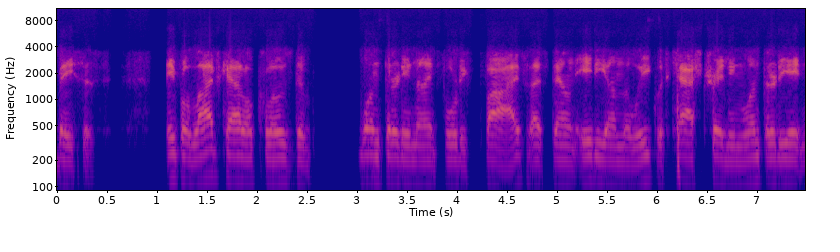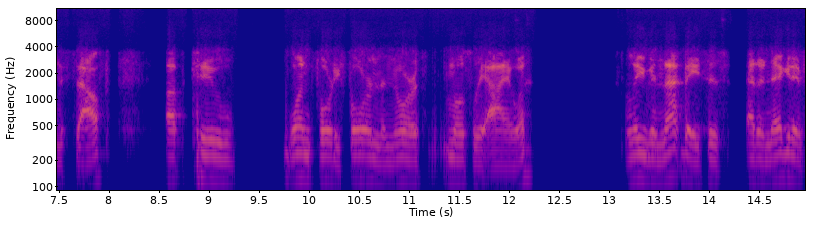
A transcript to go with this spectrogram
basis. April live cattle closed at 139.45. That's down 80 on the week, with cash trading 138 in the south, up to 144 in the north, mostly Iowa, leaving that basis at a negative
